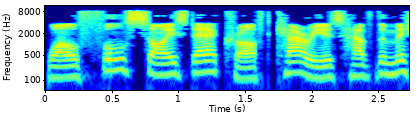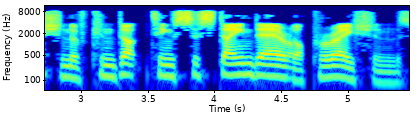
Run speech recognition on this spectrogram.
while full-sized aircraft carriers have the mission of conducting sustained air operations.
